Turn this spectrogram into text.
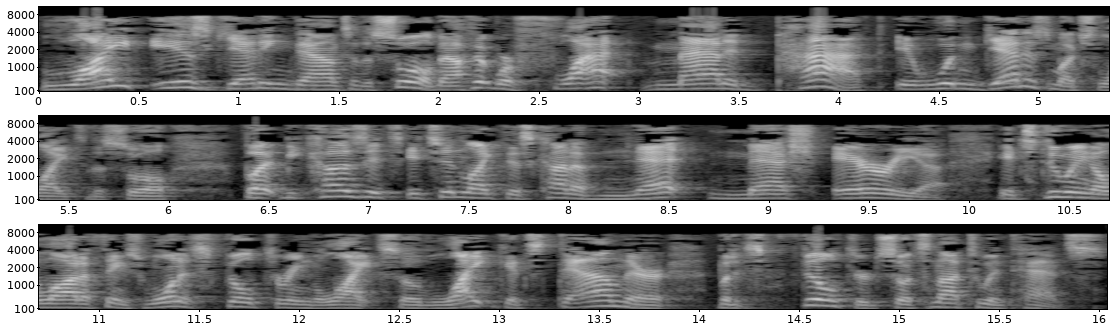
Light is getting down to the soil. Now, if it were flat, matted, packed, it wouldn't get as much light to the soil. But because it's, it's in like this kind of net mesh area, it's doing a lot of things. One, it's filtering light. So light gets down there, but it's filtered, so it's not too intense.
